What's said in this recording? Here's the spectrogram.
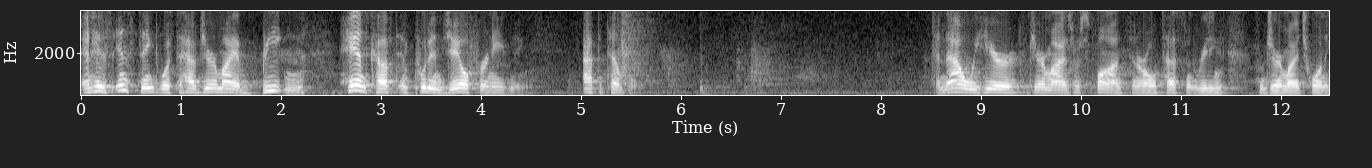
and his instinct was to have Jeremiah beaten, handcuffed, and put in jail for an evening at the temple. And now we hear Jeremiah's response in our Old Testament reading from Jeremiah 20.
